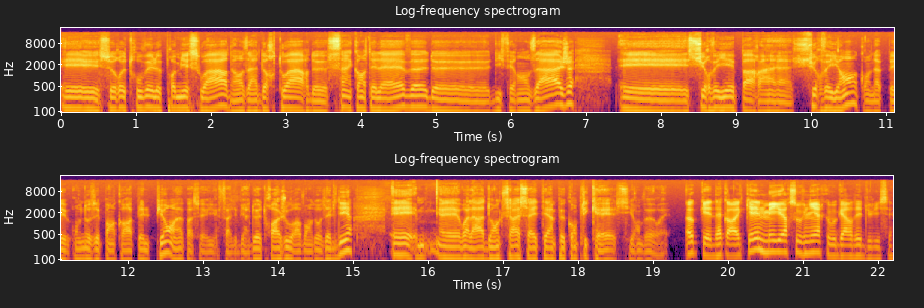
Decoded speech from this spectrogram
et se retrouver le premier soir dans un dortoir de 50 élèves de différents âges et surveillé par un surveillant qu'on appelait, on n'osait pas encore appeler le pion, hein, parce qu'il fallait bien deux, trois jours avant d'oser le dire. Et, et voilà, donc ça, ça a été un peu compliqué, si on veut, ouais. Ok, d'accord. Et Quel est le meilleur souvenir que vous gardez du lycée?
